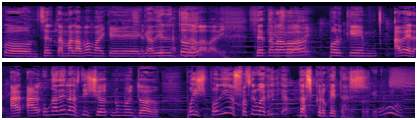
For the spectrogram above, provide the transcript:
con certa mala baba, hai que engadir certa todo. Mala baba, di. Certa mala baba, porque, a ver, a, a unha delas dixo nun momento dado, pois podías facer unha crítica das croquetas. Das croquetas. Uh.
